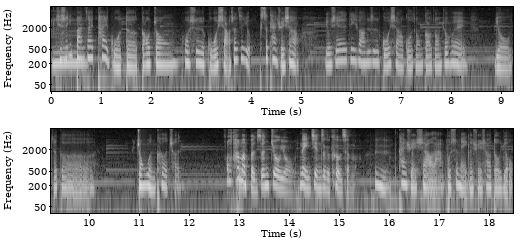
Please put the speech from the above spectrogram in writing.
嗯、其实一般在泰国的高中或是国小，甚至有是看学校，有些地方就是国小、国中、高中就会有这个中文课程哦，他们本身就有内建这个课程嘛？嗯，看学校啦，不是每个学校都有。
